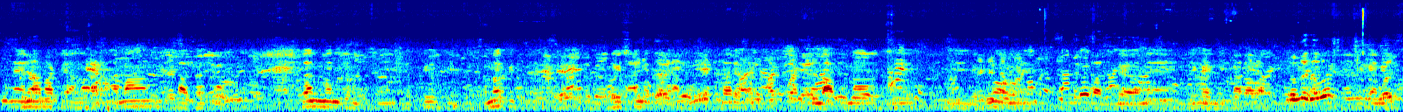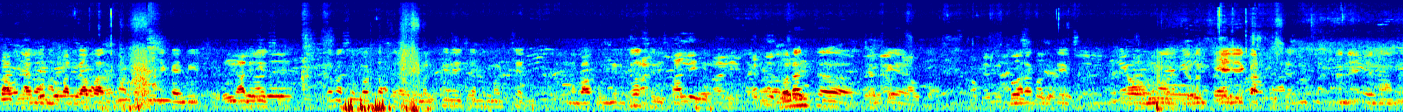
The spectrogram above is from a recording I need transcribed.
અને એના માટે અમારા તમામ સાધકો તન મન ધન સમર્પિત. ભવિષ્યમાં બાપુના યજ્ઞો અમે અને જે કંઈ બી કારાવાસ જે કંઈ બી કાવડિયાના પર્દાફાશ માટે જે કંઈ બી ચાલી રહ્યું છે તેમાં સફળતા મળતી રહી છે અને મળશે જ અને બાપુ નિર્દોષ રીતે જ્વલંત જેમ કે અમારા ગુરુદેવ એમનો જે જય જયકાર થશે અને એનો છે,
